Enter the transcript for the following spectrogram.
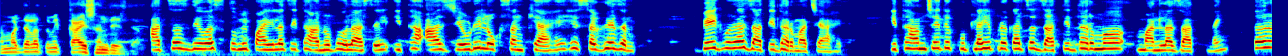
समाजाला तुम्ही काय संदेश द्याल? आजचाच दिवस तुम्ही पाहिलंच इथं अनुभवला असेल. इथं आज जेवढी लोकसंख्या आहे हे सगळेजण वेगवेगळ्या जाती धर्माचे आहेत. इथं आमच्या इथे कुठल्याही प्रकारचा जाती धर्म मानला जात नाही. तर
